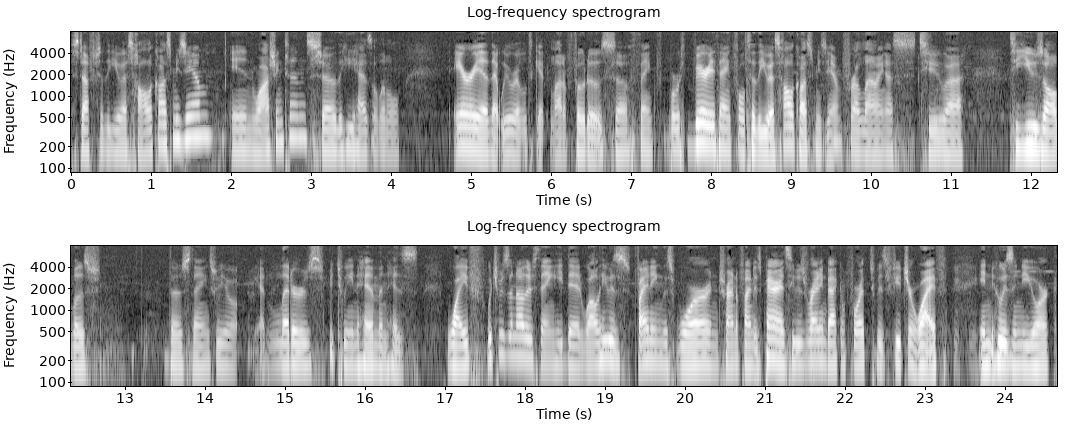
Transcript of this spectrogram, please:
stuff to the U.S. Holocaust Museum in Washington, so that he has a little area that we were able to get a lot of photos. So thank we're very thankful to the U.S. Holocaust Museum for allowing us to uh, to use all those those things. We had letters between him and his wife, which was another thing he did while he was fighting this war and trying to find his parents. He was writing back and forth to his future wife, in who was in New York,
